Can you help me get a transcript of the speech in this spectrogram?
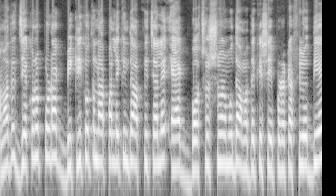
আমাদের যে কোনো প্রোডাক্ট বিক্রি করতে না পারলে কিন্তু আপনি চাইলে এক বছর সময়ের মধ্যে আমাদেরকে সেই প্রোডাক্টটা ফেরত দিয়ে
